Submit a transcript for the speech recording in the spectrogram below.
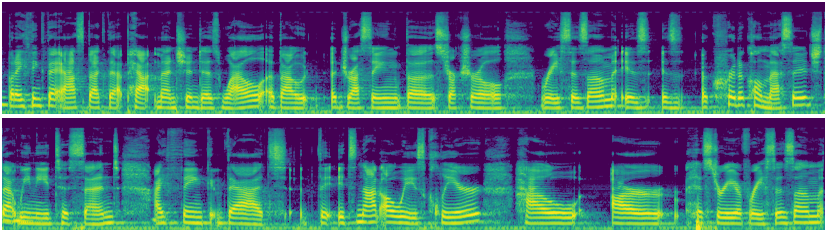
but I think the aspect that Pat mentioned as well about addressing the structural racism is, is a critical message that we need to send. I think that the, it's not always clear how our history of racism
